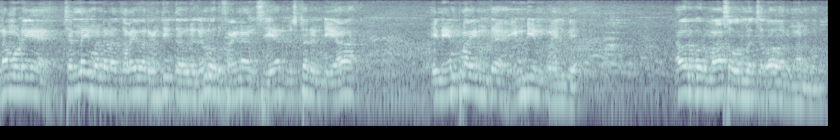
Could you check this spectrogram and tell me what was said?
நம்முடைய சென்னை மண்டல தலைவர் ரஞ்சித் அவர்கள் ஒரு ஃபைனான்சியர் மிஸ்டர் இந்தியா என் எம்ப்ளாய் இந்த த இந்தியன் ரயில்வே அவருக்கு ஒரு மாதம் ஒரு லட்ச ரூபா வருமானம் வரும்.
